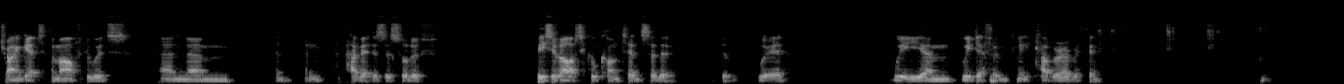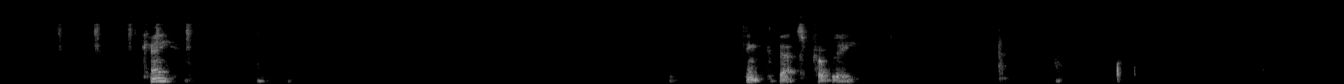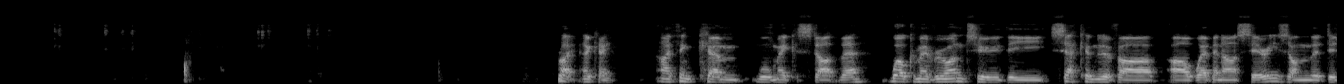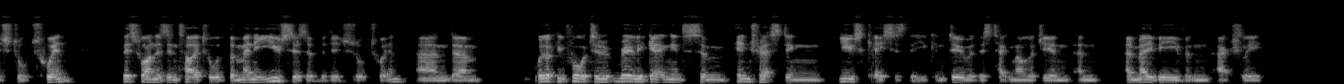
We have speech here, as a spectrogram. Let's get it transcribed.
try and get to them afterwards and, um, and, and have it as a sort of piece of article content so that that we're we um, we definitely cover everything. Okay. I think that's probably Right, okay. I think um, we'll make a start there. Welcome everyone to the second of our, our webinar series on the digital twin. This one is entitled The Many Uses of the Digital Twin, and um, we're looking forward to really getting into some interesting use cases that you can do with this technology and, and, and maybe even actually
